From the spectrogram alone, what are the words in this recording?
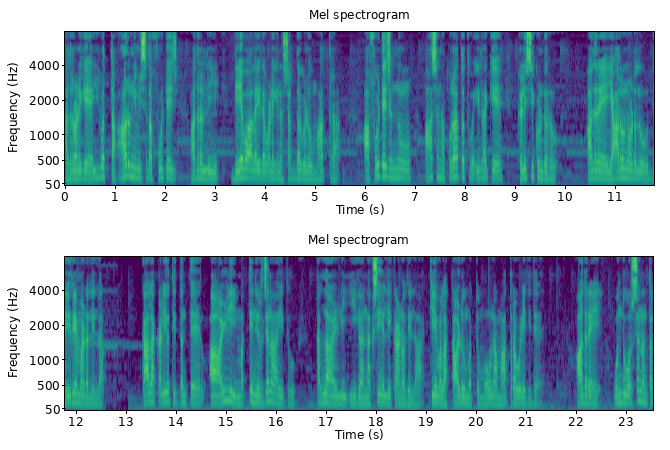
ಅದರೊಳಗೆ ಐವತ್ತ ಆರು ನಿಮಿಷದ ಫೂಟೇಜ್ ಅದರಲ್ಲಿ ದೇವಾಲಯದ ಒಳಗಿನ ಶಬ್ದಗಳು ಮಾತ್ರ. ಆ ಫೋಟೇಜನ್ನು ಹಾಸನ ಪುರಾತತ್ವ ಇಲಾಖೆ ಕಳಿಸಿಕೊಂಡರು. ಆದರೆ ಯಾರೂ ನೋಡಲು ಧೈರ್ಯ ಮಾಡಲಿಲ್ಲ. ಕಾಲ ಕಳೆಯುತ್ತಿದ್ದಂತೆ ಆ ಹಳ್ಳಿ ಮತ್ತೆ ನಿರ್ಜನ ಆಯಿತು. ಕಲ್ಲ ಹಳ್ಳಿ ಈಗ ನಕ್ಷೆಯಲ್ಲಿ ಕಾಣೋದಿಲ್ಲ. ಕೇವಲ ಕಾಡು ಮತ್ತು ಮೌನ ಮಾತ್ರ ಉಳಿದಿದೆ. ಆದರೆ ಒಂದು ವರ್ಷ ನಂತರ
